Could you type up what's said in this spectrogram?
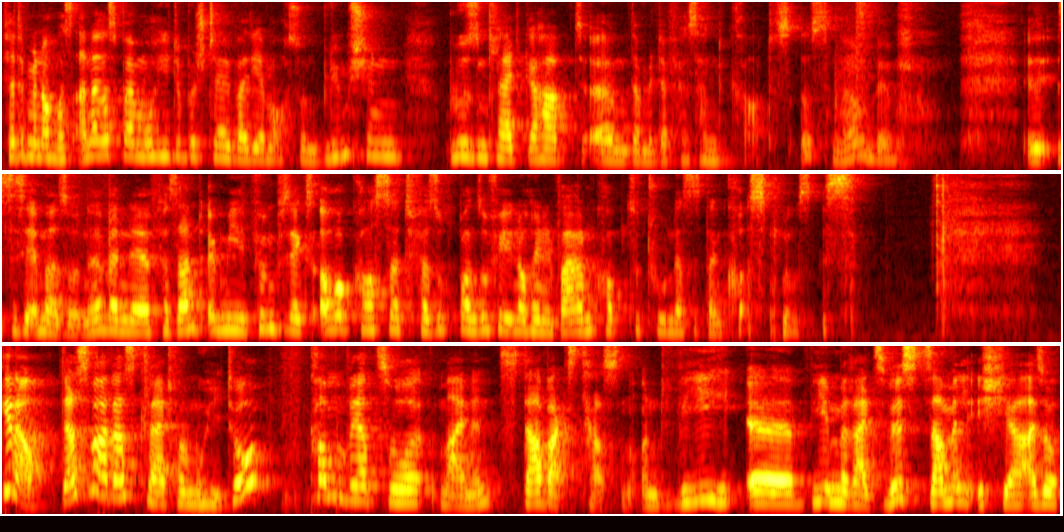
Ich hatte mir noch was anderes bei Mojito bestellt, weil die haben auch so ein Blümchen-Blusenkleid gehabt, ähm, damit der Versand gratis ist. Ne? ist es ja immer so, ne? Wenn der Versand irgendwie 5, 6 Euro kostet, versucht man so viel noch in den Warenkorb zu tun, dass es dann kostenlos ist. Genau, das war das Kleid von Mojito. Kommen wir zu meinen Starbucks-Tassen. Und wie, äh, wie ihr bereits wisst, sammle ich ja, also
